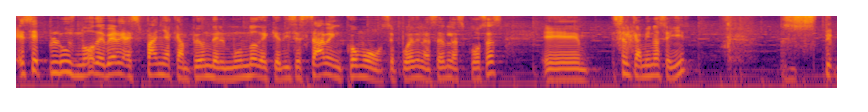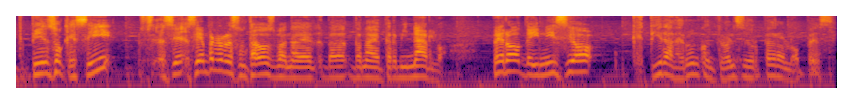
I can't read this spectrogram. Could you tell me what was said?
ese plus, ¿no? De ver a España campeón del mundo, de que dices, saben cómo se pueden hacer las cosas. Eh, ¿Es el camino a seguir? Pi- Pienso que sí. Sie- Siempre los resultados van a, van a determinarlo. Pero de inicio, ¿qué tiradero encontró el señor Pedro López?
